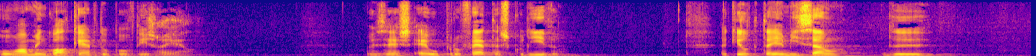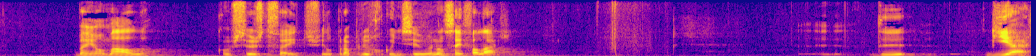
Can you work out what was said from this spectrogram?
um homem qualquer do povo de Israel. Moisés é o profeta escolhido, aquele que tem a missão de, bem ou mal, com os seus defeitos, ele próprio reconheceu: Eu não sei falar. De guiar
